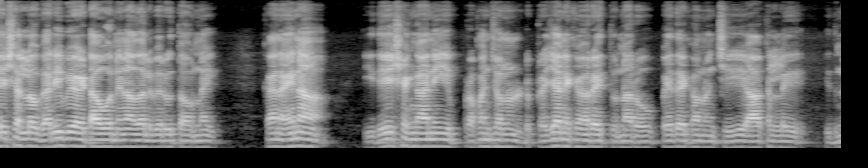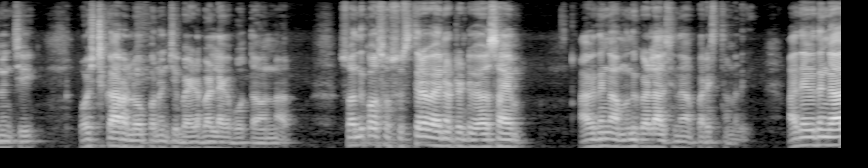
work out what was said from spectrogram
దేశాల్లో గరీబీ ఏటావో నినాదాలు పెరుగుతూ ఉన్నాయి. కానీ అయినా ఈ దేశం కానీ ఈ ప్రపంచంలో ఉన్న ప్రజానికం ఎవరైతే ఉన్నారో పేదరికం నుంచి ఆకలి ఇది నుంచి పౌష్టికార లోపం నుంచి బయటపడలేకపోతూ ఉన్నారు. సో అందుకోసం సుస్థిరమైనటువంటి వ్యవసాయం ఆ విధంగా ముందుకు వెళ్ళాల్సిన పరిస్థితి ఉన్నది. అదేవిధంగా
